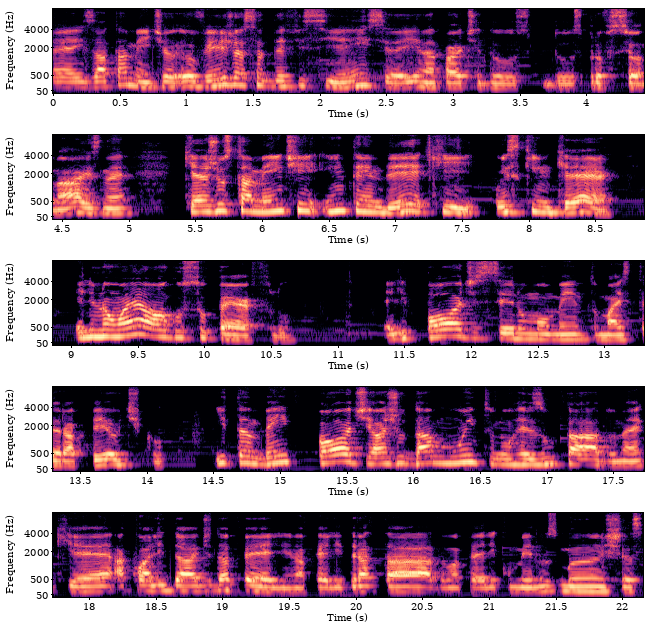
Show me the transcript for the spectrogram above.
É, exatamente. Eu, eu, vejo essa deficiência aí na parte dos, dos profissionais, né? Que é justamente entender que o skincare, ele não é algo supérfluo. Ele pode ser um momento mais terapêutico e também pode ajudar muito no resultado, né? Que é a qualidade da pele, uma pele hidratada, uma pele com menos manchas.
